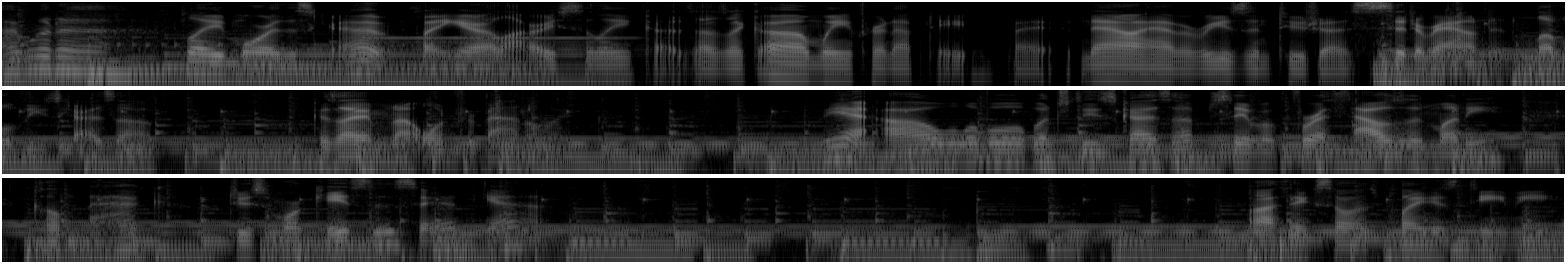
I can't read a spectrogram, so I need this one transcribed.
I'm gonna play more of this game. I've been playing it a lot recently because I was like, oh, I'm waiting for an update. But now I have a reason to just sit around and level these guys up because I am not one for battling. But yeah, I'll level a bunch of these guys up, save up for a thousand money, come back, do some more cases, and yeah. I think someone's playing as Demi.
